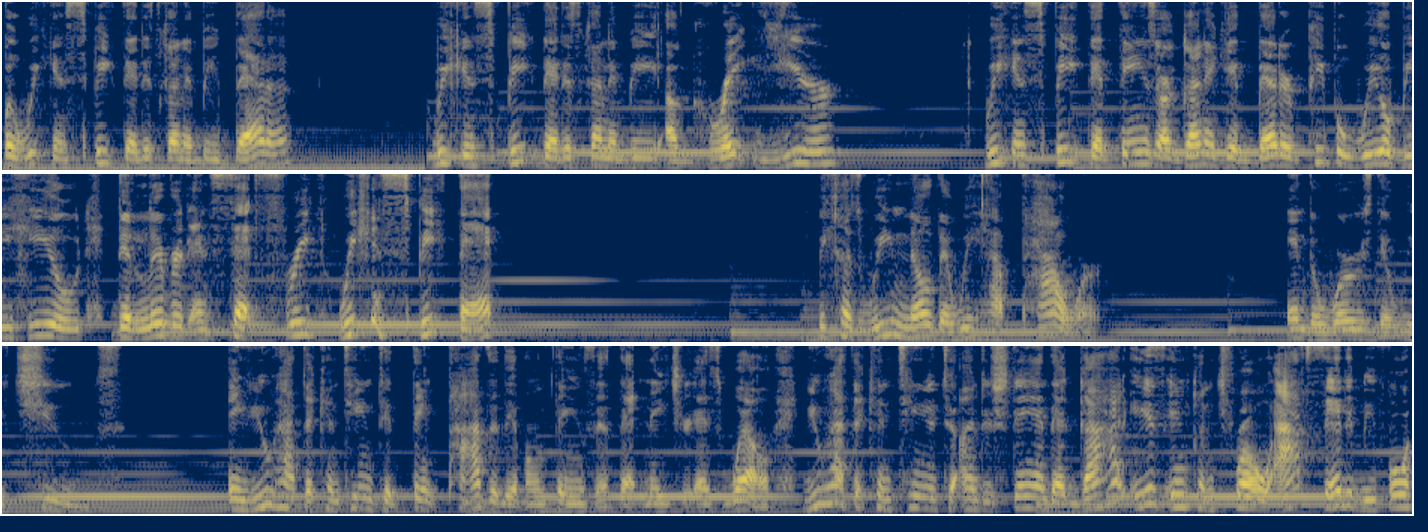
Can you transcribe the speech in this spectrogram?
but we can speak that it's going to be better. We can speak that it's going to be a great year. We can speak that things are going to get better. People will be healed, delivered, and set free. We can speak that because we know that we have power in the words that we choose. And you have to continue to think positive on things of that nature as well. You have to continue to understand that God is in control. I've said it before,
